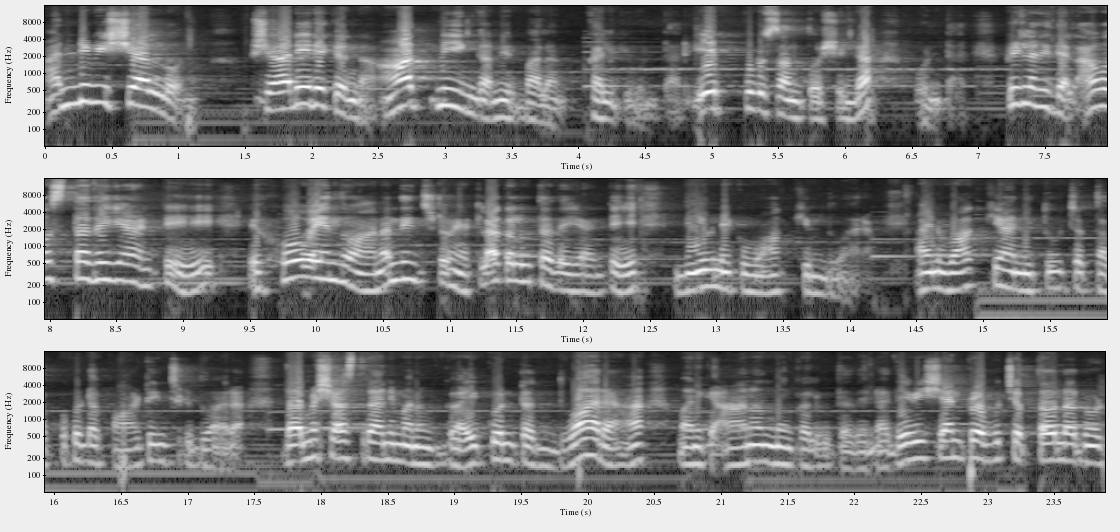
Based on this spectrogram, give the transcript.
అన్ని విషయాల్లోనూ. శారీరకంగా ఆత్మీయంగా మీరు బలం కలిగి ఉంటారు. ఎప్పుడు సంతోషంగా ఉంటారు. పిల్లలు ఇది ఎలా వస్తుందయ్యా అంటే ఎహోవయందు ఆనందించడం ఎట్లా కలుగుతుందయ్యా అంటే దేవుని యొక్క వాక్యం ద్వారా. ఆయన వాక్యాన్ని తూచ తప్పకుండా పాటించడం ద్వారా. ధర్మశాస్త్రాన్ని మనం గాయకొనటం ద్వారా మనకి ఆనందం కలుగుతుందండి. అదే విషయాన్ని ప్రభు చెప్తా ఉన్నారు నూట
